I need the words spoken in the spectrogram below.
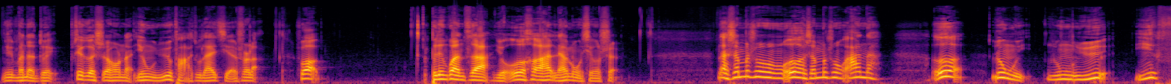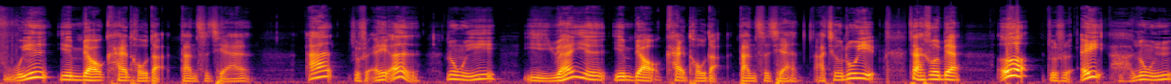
你问的对。这个时候呢，用语法就来解释了，说不定冠词啊有 a 和 an 两种形式。那什么时候用 a，什么时候用 an 呢？a 用用于以辅音音标开头的单词前，an 就是 an。用于以元音音标开头的单词前啊，请注意，再说一遍，a 就是 a 啊，用于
